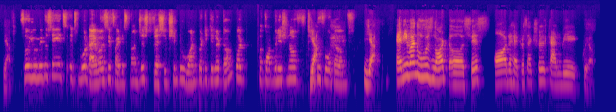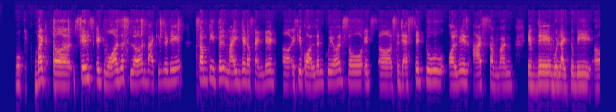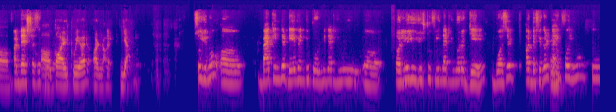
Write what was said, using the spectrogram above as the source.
Yeah. So you mean to say it's it's more diversified. It's not just restriction to one particular term, but a combination of three Yeah. to four terms. Yeah, anyone who's not uh, cis or heterosexual can be queer. Okay. But uh, since it was a slur back in the day, some people might get offended uh, if you call them queer. So it's uh, suggested to always ask someone if they would like to be uh, Addressed as a uh, queer. called queer or not. Right. Yeah. So you know, uh, back in the day when you told me that you uh, earlier you used to feel that you were a gay, was it a difficult time Mhm. for you to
